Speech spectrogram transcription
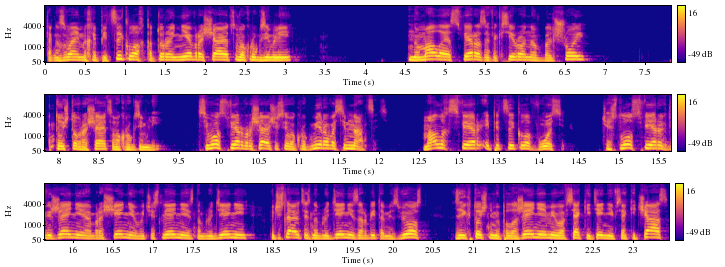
так называемых эпициклах, которые не вращаются вокруг Земли. Но малая сфера зафиксирована в большой, той, что вращается вокруг Земли. Всего сфер, вращающихся вокруг мира, 18. Малых сфер эпициклов 8. Число сфер их движения, обращения, вычисления из наблюдений вычисляются из наблюдений за орбитами звезд, за их точными положениями во всякий день и всякий час,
